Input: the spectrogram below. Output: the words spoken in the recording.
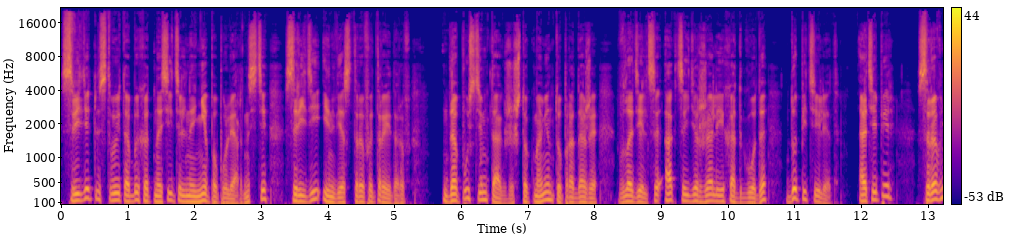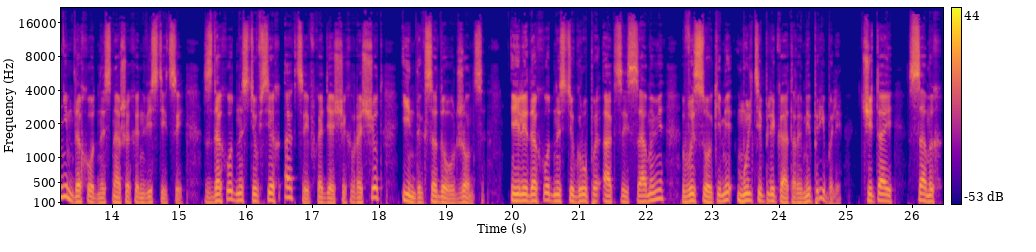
свидетельствует об их относительной непопулярности среди инвесторов и трейдеров – Допустим также, что к моменту продажи владельцы акций держали их от года до пяти лет. А теперь сравним доходность наших инвестиций с доходностью всех акций, входящих в расчет индекса Доу-Джонса, или доходностью группы акций с самыми высокими мультипликаторами прибыли, читай самых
